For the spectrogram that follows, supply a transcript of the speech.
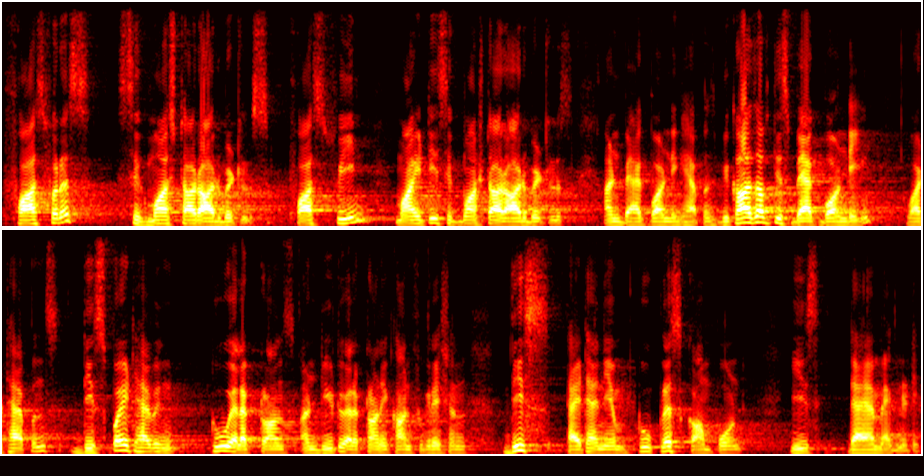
phosphorus sigma star orbitals, phosphine moiety sigma star orbitals and back bonding happens. Because of this back bonding what happens despite having 2 electrons and D2 electronic configuration this titanium 2 plus compound is diamagnetic.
